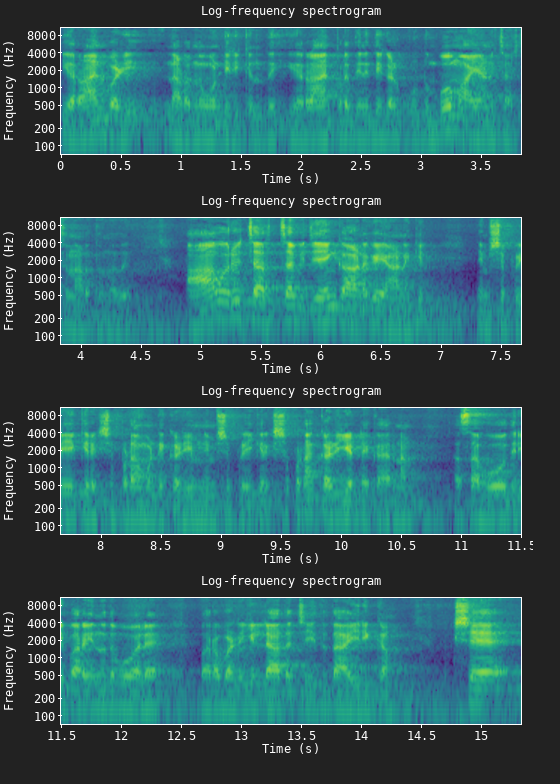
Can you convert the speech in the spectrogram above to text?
ഇറാൻ വഴി നടന്നുകൊണ്ടിരിക്കുന്നത്. ഇറാൻ പ്രതിനിധികൾ കുടുംബവുമായാണ് ചർച്ച നടത്തുന്നത്. ആ ഒരു ചർച്ച വിജയം കാണുകയാണെങ്കിൽ നിമിഷപ്രിയയ്ക്ക് രക്ഷപ്പെടാൻ വേണ്ടി കഴിയും. നിമിഷപ്രിയയ്ക്ക് രക്ഷപ്പെടാൻ കഴിയട്ടെ. കാരണം ആ സഹോദരി പറയുന്നത് പോലെ വേറെ വഴിയില്ലാതെ ചെയ്തതായിരിക്കാം. പക്ഷേ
